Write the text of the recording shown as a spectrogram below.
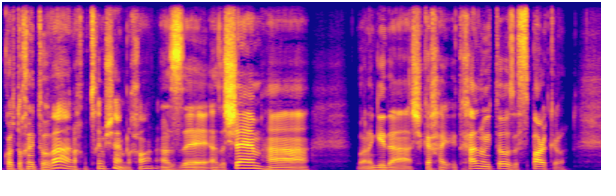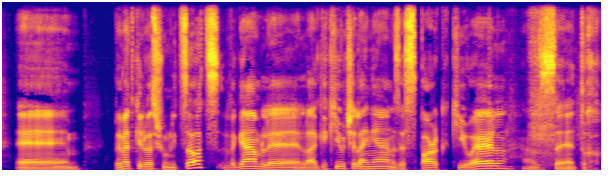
כל תוכנית טובה אנחנו צריכים שם נכון אז אה, אז השם ה... בוא נגיד. שככה התחלנו איתו זה ספארקל. באמת כאילו איזשהו ניצוץ וגם לגיקיות של העניין זה ספארק QL אז אה, תוך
